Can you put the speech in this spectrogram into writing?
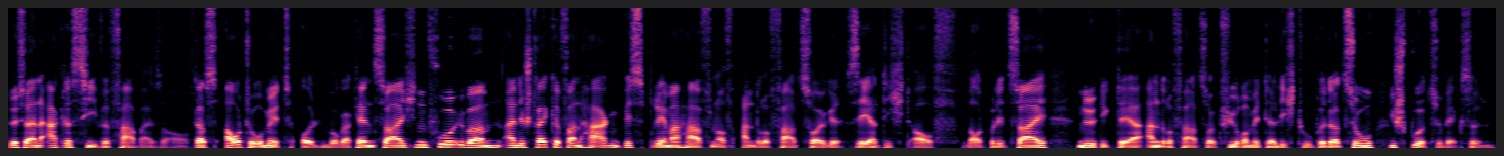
durch seine aggressive Fahrweise auf. Das Auto mit Oldenburger Kennzeichen fuhr über eine Strecke von Hagen bis Bremerhaven auf andere Fahrzeuge sehr dicht auf. Laut Polizei nötigte er andere Fahrzeugführer mit der Lichthupe dazu, die Spur zu wechseln.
